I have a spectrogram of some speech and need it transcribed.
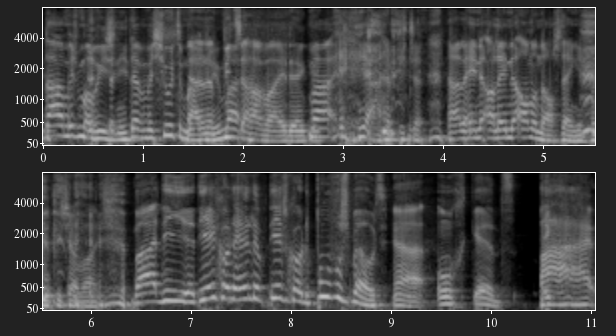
daarom is Maurice er niet. hebben we met Sjoerd te Ja, maken een nu. pizza Maar, Hawaii, denk ik. maar ja, een pizza. Nou, alleen, alleen de ananas, denk ik, pizza Hawaii. Maar die, eh, die, heeft gewoon de hele, die heeft gewoon de pool voorspeld. ja, ongekend. Maar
